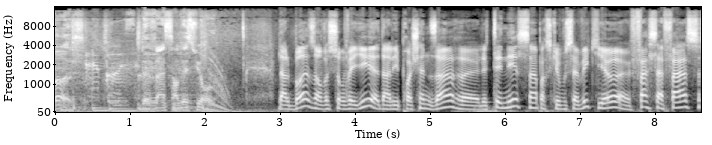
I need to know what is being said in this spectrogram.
buzz de Vincent Dessureau. Dans le buzz, on va surveiller euh, dans les prochaines heures euh, le tennis, hein, parce que vous savez qu'il y a un face-à-face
